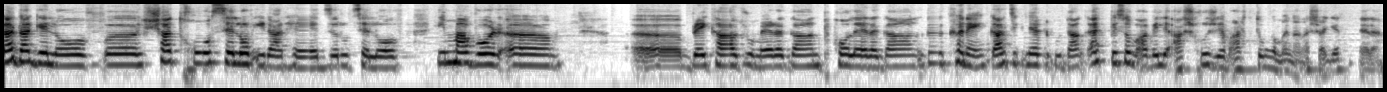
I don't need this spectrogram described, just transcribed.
գադագելով, շատ խոսելով իրար հետ, զրուցելով, հիմա որ breakout room-երը կան, փոլերը կան, կքնենք, կարծիքներ կուտանք, այդպեսով ավելի աշխուժ եւ արթուն կմնան աշակերտները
